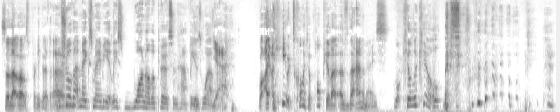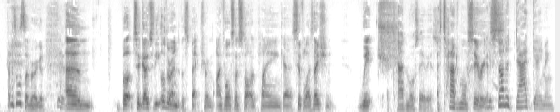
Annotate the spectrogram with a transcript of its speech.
So that that was pretty good. I'm Um, sure that makes maybe at least one other person happy as well. Yeah. Well, I, I hear it's quite a popular of the animes. What, Kill la Kill? That is also very good. Um, but to go to the other end of the spectrum, I've also started playing uh, Civilization, which a Tad more serious. a tad more serious. You started dad gaming.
